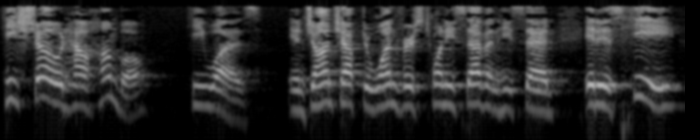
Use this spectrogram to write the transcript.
he showed how humble he was. In John chapter 1 verse 27, he said, It is he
